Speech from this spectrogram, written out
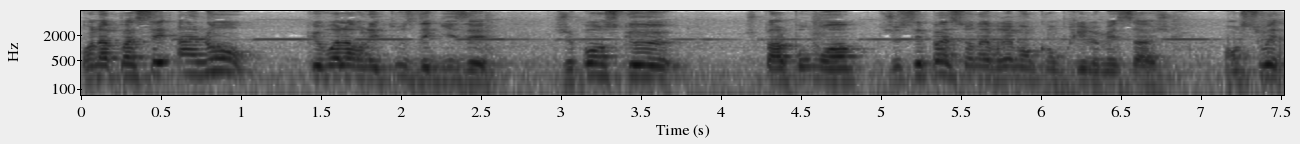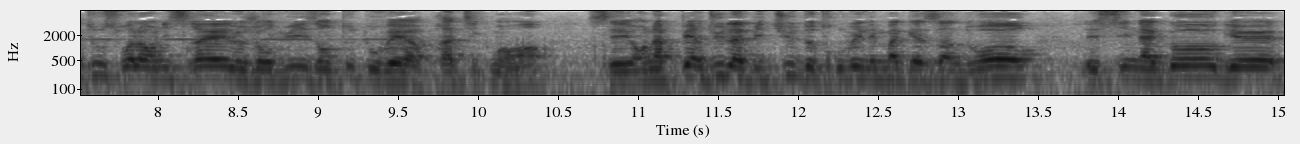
on a passé un an que voilà on est tous déguisés. Je pense que, je parle pour moi, je ne sais pas si on a vraiment compris le message. On souhaite tous, voilà en Israël aujourd'hui ils ont tout ouvert pratiquement. Hein on a perdu l'habitude de trouver les magasins dehors, les synagogues.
